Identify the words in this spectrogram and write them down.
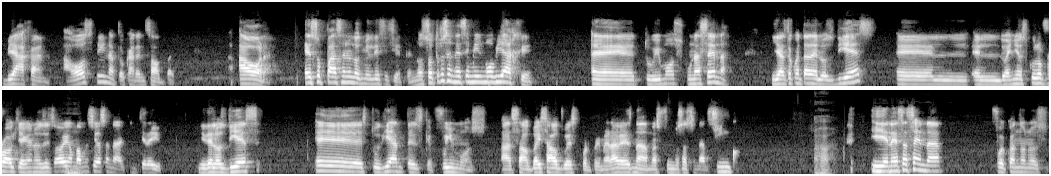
viajan a Austin a tocar en South by. Ahora, eso pasa en el 2017. Nosotros en ese mismo viaje eh, tuvimos una cena y haz de cuenta de los 10, el, el dueño de School of Rock llega y nos dice, oigan, Ujú. vamos a ir a cenar, ¿quién quiere ir? Y de los 10 eh, estudiantes que fuimos a South by Southwest por primera vez, nada más fuimos a cenar 5. Ajá. Y en esa cena fue cuando nos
